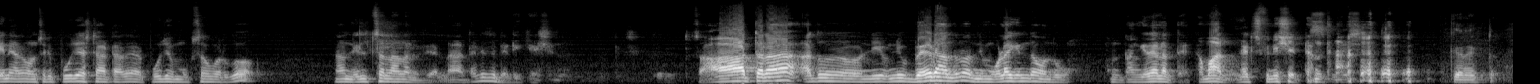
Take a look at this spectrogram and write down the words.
ಏನೇ ಆದ್ರೂ ಒಂದ್ಸರಿ ಪೂಜೆ ಸ್ಟಾರ್ಟ್ ಆದರೆ ಆ ಪೂಜೆ ಮುಗಿಸೋವರೆಗೂ ನಾವು ನಿಲ್ಸಲ್ಲ ಅನ್ನೋದಿದೆಯಲ್ಲ? ದಟ್ ಈಸ್ ಅ ಡೆಡಿಕೇಶನ್ ಆ ಥರ ಅದು ನೀವು ನೀವು ಬೇಡ ಅಂದ್ರೂ ಅದು ನಿಮ್ಮ ಒಳಗಿಂದ ಒಂದು ಒಂದು ಹಂಗೆ ಹೇಳುತ್ತೆ come on let's finish it ಅಂತ. ಕರೆಕ್ಟ್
